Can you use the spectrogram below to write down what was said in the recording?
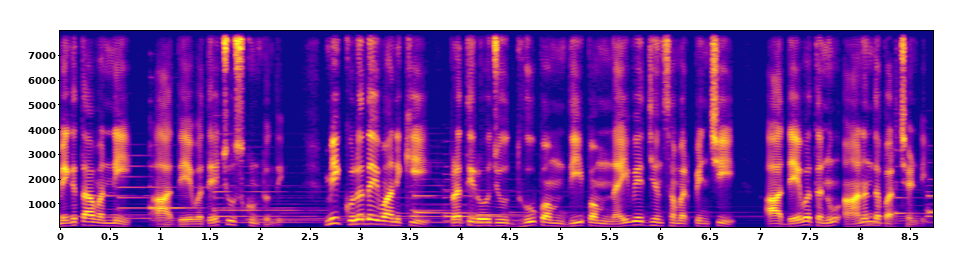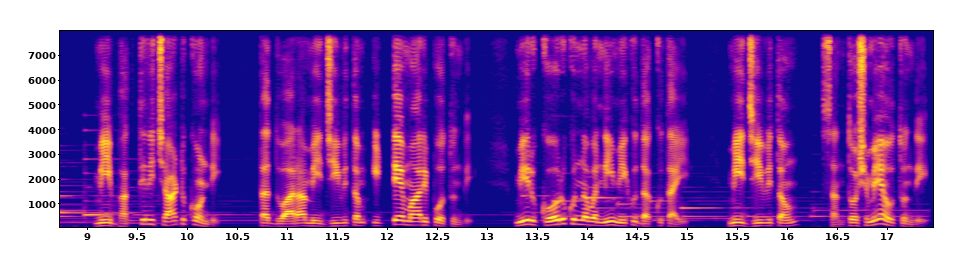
మిగతావన్నీ ఆ దేవతే చూసుకుంటుంది. మీ కులదైవానికి ప్రతిరోజు ధూపం దీపం నైవేద్యం సమర్పించి ఆ దేవతను ఆనందపరచండి. మీ భక్తిని చాటుకోండి. తద్వారా మీ జీవితం ఇట్టే మారిపోతుంది. మీరు కోరుకున్నవన్నీ మీకు దక్కుతాయి. మీ జీవితం సంతోషమే అవుతుంది.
